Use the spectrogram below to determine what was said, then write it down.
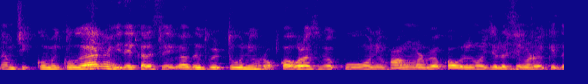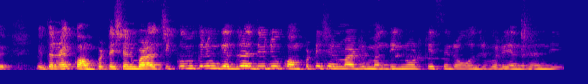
ನಮ್ಮ ಚಿಕ್ಕು ಮಿಕ್ಕುಗ ನಾವು ಇದೇ ಕಲಸಿ ಅದು ಬಿಟ್ಟು ನೀವು ರೊಕ್ಕ ಗಳಿಸ್ಬೇಕು ನೀವು ಹಾಂಗ್ ಮಾಡ್ಬೇಕು ಅವ್ರಿಗೆ ನಾವು ಜಲಸಿ ಮಾಡ್ಬೇಕು. ಇದು ಇವತ್ತು ಕಾಂಪಿಟೇಷನ್ ಭಾಳ ಚಿಕ್ಕ ಮಿಕ್ಕು ನಿಮ್ಗೆ ಅಂದ್ರೆ ಅಂದೀವಿ ನೀವು ಕಾಂಪಿಟೇಷನ್ ಮಾಡ್ರಿ ಮಂದಿಗೆ ನೋಡ್ಕೇಸಿಂದ್ರೆ ಓದ್ರಿ ಬರ್ರಿ ಅಂದ್ರೆ ಅಂದೀವಿ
